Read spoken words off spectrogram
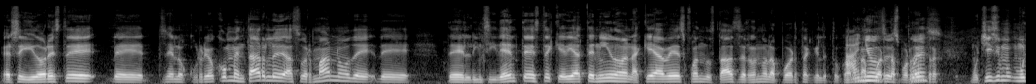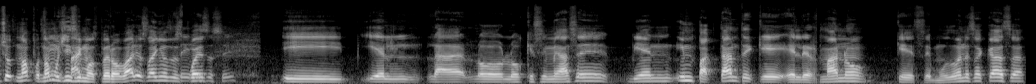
el seguidor este eh, se le ocurrió comentarle a su hermano de, de- del incidente este que había tenido en aquella vez cuando estaba cerrando la puerta que le tocaron la puerta por dentro. Muchísimos, muchos, no, pues no Sí, muchísimos, pero varios años Sí, después. eso sí. Y, y el, la- lo, lo que se me hace bien impactante que el hermano que se mudó en esa casa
